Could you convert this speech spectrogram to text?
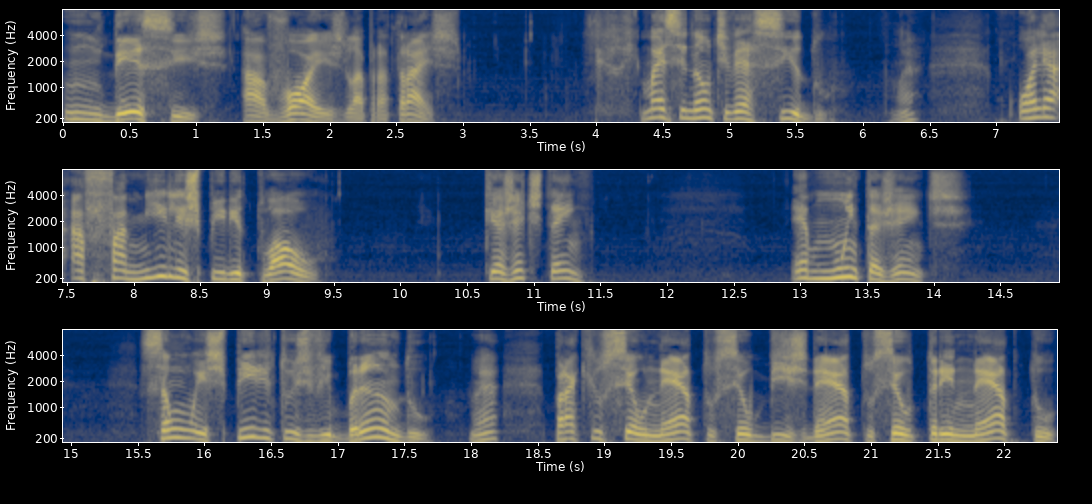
um desses avós lá para trás? Mas se não tiver sido, não é? olha a família espiritual que a gente tem. É muita gente. são espíritos vibrando né, para que o seu neto, seu bisneto, seu trineto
